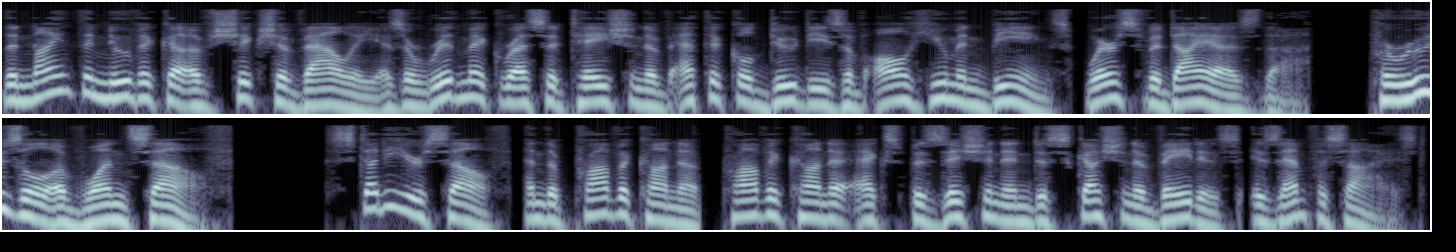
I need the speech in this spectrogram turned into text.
The ninth Anuvaka of Shiksha Valley is a rhythmic recitation of ethical duties of all human beings, where svadhyaya is the perusal of oneself, study yourself, and the pravachana, pravachana exposition and discussion of Vedas is emphasized.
